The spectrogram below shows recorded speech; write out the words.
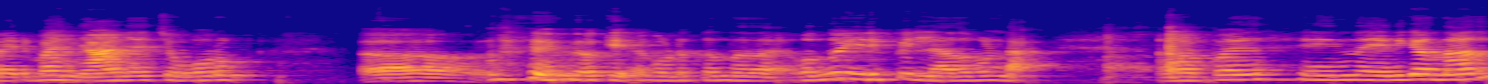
വരുമ്പോൾ ഞാൻ ചോറും ഇതൊക്കെയാണ് കൊടുക്കുന്നത്. ഒന്നും ഇരിപ്പില്ല അതുകൊണ്ടാണ് അപ്പം ഇന്ന് എനിക്ക് ഒന്നാമത്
